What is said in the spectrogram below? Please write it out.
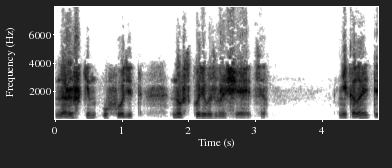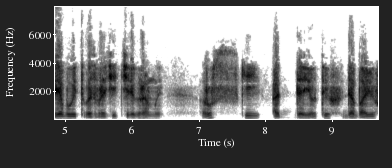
Нарышкин уходит, но вскоре возвращается. Николай требует возвратить телеграммы. Русский отдает их, добавив,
